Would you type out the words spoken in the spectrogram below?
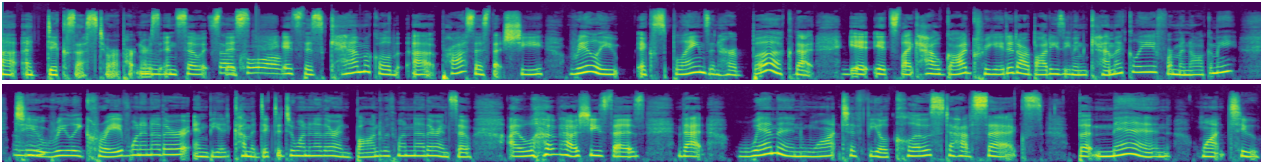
uh, addicts us to our partners. Mm. And so it's so this cool. it's this chemical uh, process that she really explains in her book that mm. it, it's like how God created our bodies even chemically for monogamy to mm-hmm. really crave one another and become addicted to one another and bond with one another. And so I love how she says that women want to feel close to have sex, but men want to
